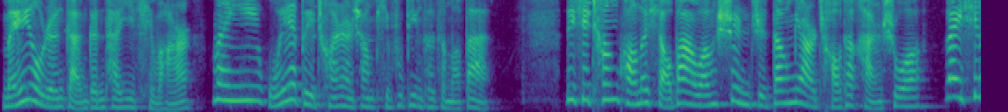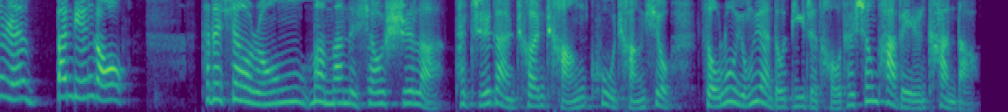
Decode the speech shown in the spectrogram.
没有人敢跟他一起玩。万一我也被传染上皮肤病，可怎么办？那些猖狂的小霸王甚至当面朝他喊说：“外星人，斑点狗！”他的笑容慢慢的消失了，他只敢穿长裤长袖，走路永远都低着头，他生怕被人看到。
